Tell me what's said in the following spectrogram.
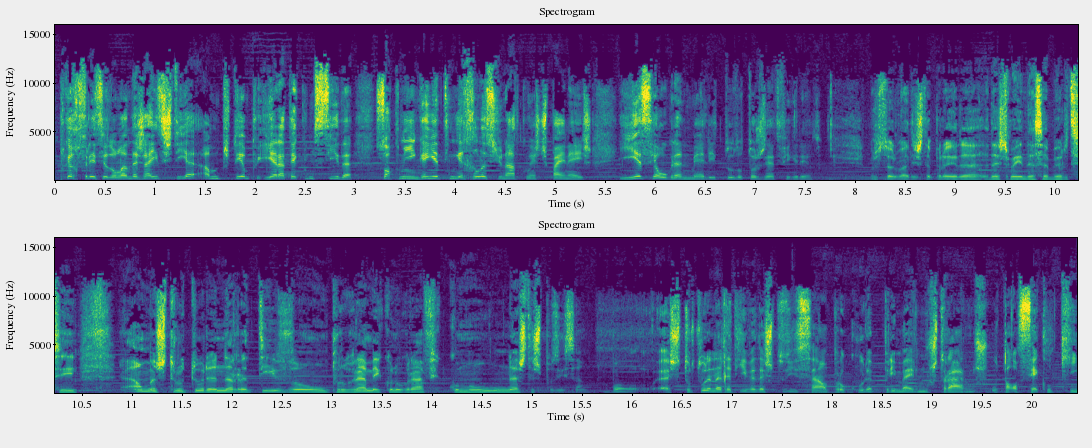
Porque a referência da Holanda já existia há muito tempo e era até conhecida, só que ninguém a tinha relacionado com estes painéis. E esse é o grande mérito do Dr. José de Figueiredo. Professor Batista Pereira, deixe-me ainda saber de si. Há uma estrutura narrativa, um programa iconográfico comum nesta exposição? Bom, a estrutura narrativa da exposição procura primeiro mostrar-nos o tal século XV,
